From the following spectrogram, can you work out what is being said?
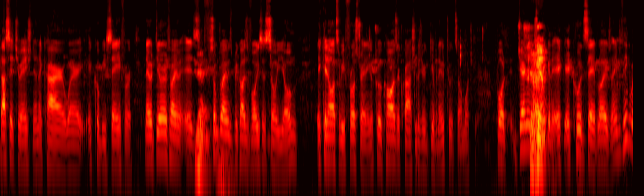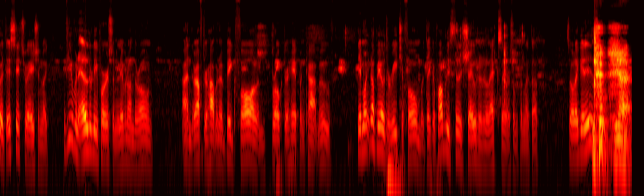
that situation in a car where it could be safer. Now, the other time is Yeah. sometimes because voice is so young, it can also be frustrating. It could cause a crash because you're giving out to it so much. But generally Yeah. speaking, it, it could save lives. And if you think about this situation, like, if you have an elderly person living on their own and they're after having a big fall and broke their hip and can't move, they might not be able to reach a phone, but they could probably still shout at Alexa or something like that. So like it is Yeah,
